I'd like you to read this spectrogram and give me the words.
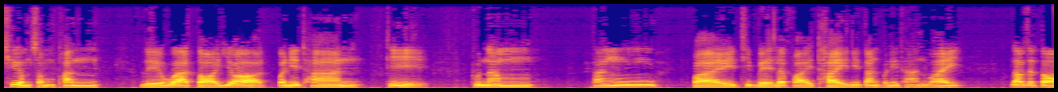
เชื่อมสัมพันธ์ หรือว่าต่อยอดปณิธานที่ผู้นำทั้งฝ่ายทิเบตและฝ่ายไทยนี่ตั้งปณิธานไว้ เราจะต่อ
